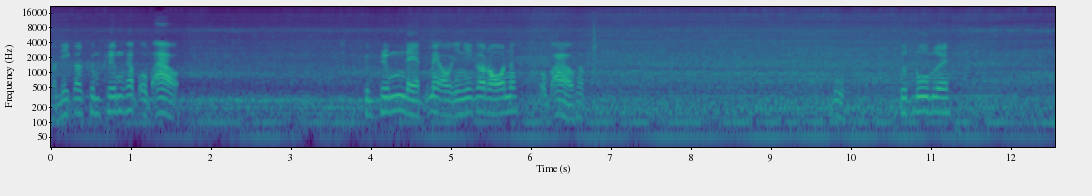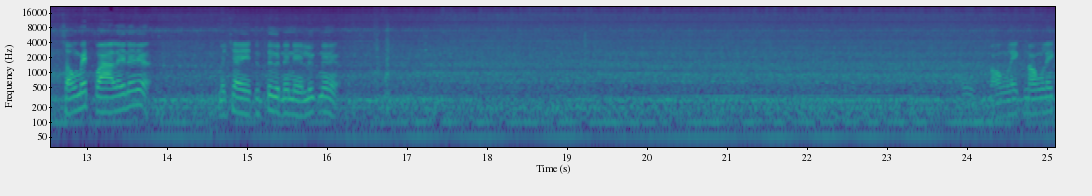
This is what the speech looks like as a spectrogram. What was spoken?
วันนี้ก็ครึมๆครับอบอ้าวครึมๆแดดไม่ออกอย่างนี้ก็ร้อนนะอบอ้าวครับ สุดบูมเลยสองเมตรกว่าเลยนะเนี่ย ไม่ใช่ตื้นๆนะเนี่ยลึกนะเนี่ยน้องเล็กน้องเล็ก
